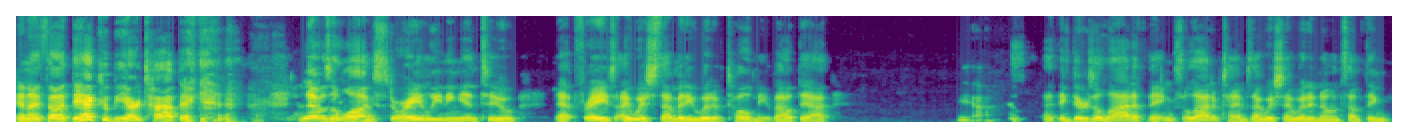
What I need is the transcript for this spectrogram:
and I thought that could be our topic. and that was a long story leading into that phrase. I wish somebody would have told me about that. Yeah. I think there's a lot of things. A lot of times I wish I would have known something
